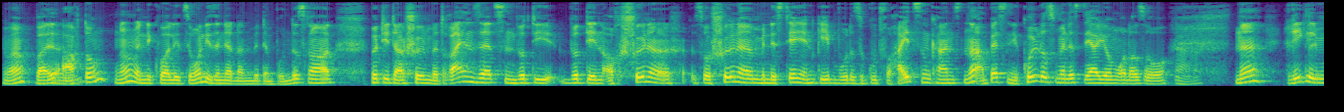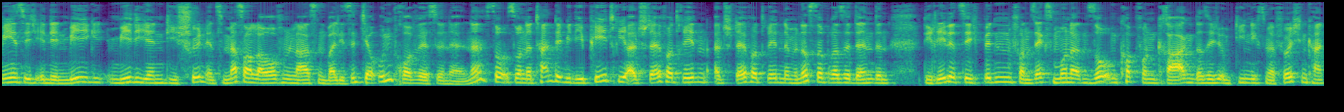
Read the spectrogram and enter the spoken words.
Ja, weil, mhm. Achtung, ne, wenn die Koalition, die sind ja dann mit dem Bundesrat, wird die da schön mit reinsetzen, wird die, wird denen auch schöne, so schöne Ministerien geben, wo du so gut verheizen kannst, ne? Am besten die Kultusministerium oder so. Ja. Ne? Regelmäßig in den Medien die schön ins Messer laufen lassen, weil die sind ja unprofessionell, ne? So, so eine Tante wie die Petri als stellvertretend, als stellvertretende Ministerpräsidentin, die redet sich binnen von sechs Monaten so um Kopf und Kragen, dass ich um die nichts mehr fürchten kann.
